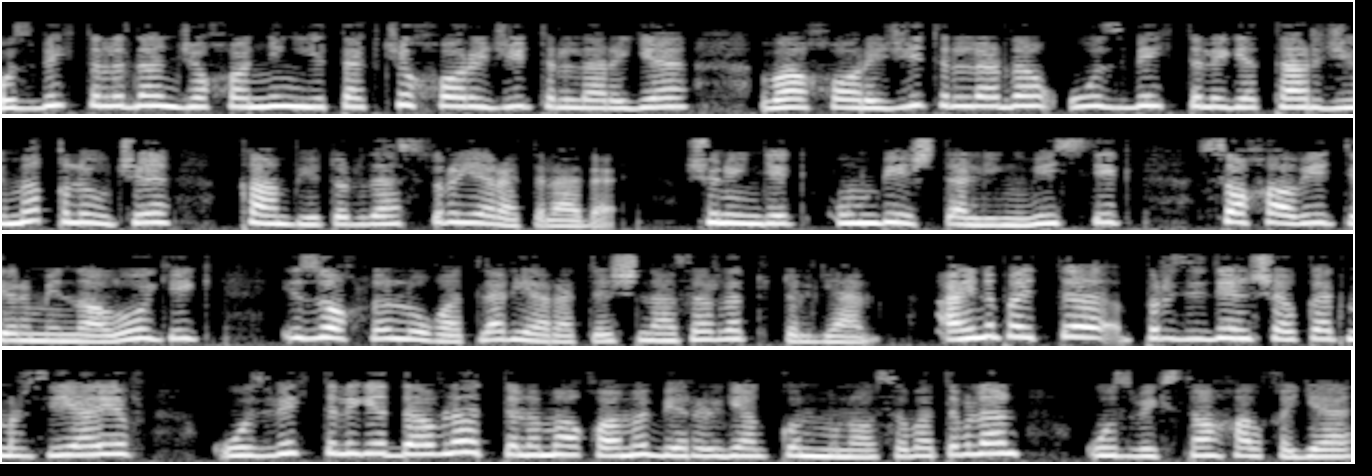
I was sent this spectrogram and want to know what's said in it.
o'zbek tilidan jahonning yetakchi xorijiy tillariga va xorijiy tillardan o'zbek tiliga tarjima qiluvchi kompyuter dasturi yaratiladi. Shuningdek o'n beshta lingvistik sohaviy terminologik izohli lug'atlar yaratish nazarda tutilgan. Ayni paytda prezident shavkat mirziyoyev o'zbek tiliga davlat tili maqomi berilgan kun munosabati bilan o'zbekiston xalqiga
